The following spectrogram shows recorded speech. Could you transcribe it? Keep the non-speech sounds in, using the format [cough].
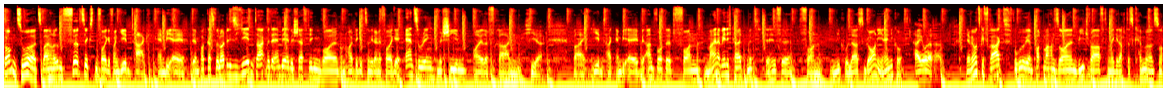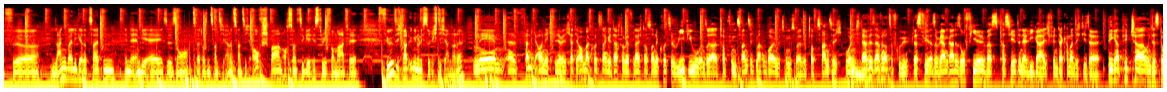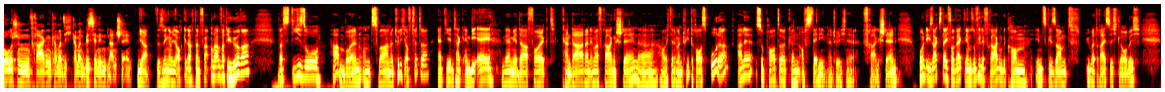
willkommen zur 240. Folge von Jeden Tag NBA, dem Podcast für Leute, die sich jeden Tag mit der NBA beschäftigen wollen. Und heute gibt es dann wieder eine Folge Answering Machine, eure Fragen hier bei Jeden Tag NBA, beantwortet von meiner Wenigkeit mit der Hilfe von Nicolas Gorni. Hey Nico. Hi Jonathan. Ja, wir haben uns gefragt, worüber wir einen Pod machen sollen. Redraft haben wir gedacht, das können wir uns noch für langweiligere Zeiten in der NBA-Saison 2020-21 aufsparen. Auch sonstige History-Formate fühlen sich gerade irgendwie noch nicht so richtig an, oder? Nee, äh, fand ich auch nicht. Ich hatte ja auch mal kurz daran gedacht, ob wir vielleicht noch so eine kurze Review unserer Top 25 machen wollen, beziehungsweise Top 20. Und mhm. dafür ist einfach noch zu früh. Das viel, also wir haben gerade so viel, was passiert in der Liga. Ich finde, da kann man sich diese Bigger Picture und historischen Fragen kann man sich, kann man ein bisschen hinten anstellen. Ja, deswegen habe ich auch gedacht, dann fragt man doch einfach die Hörer, was die so haben wollen. Und zwar natürlich auf Twitter, at jeden Tag NBA. Wer mir da folgt, kann da dann immer Fragen stellen. Da haue ich dann immer einen Tweet raus. Oder alle Supporter können auf Steady natürlich eine Frage stellen. Und ich sag's gleich vorweg, wir haben so viele Fragen bekommen, insgesamt über 30, glaube ich,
